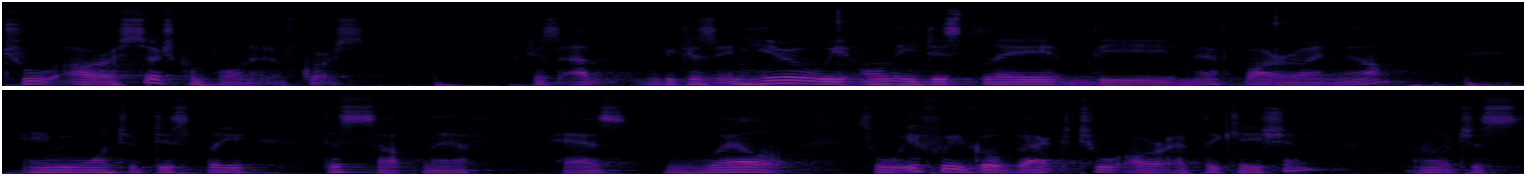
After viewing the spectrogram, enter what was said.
to our search component of course because uh, because in here we only display the nav bar right now and we want to display the subnav as well. So if we go back to our application, oh, just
